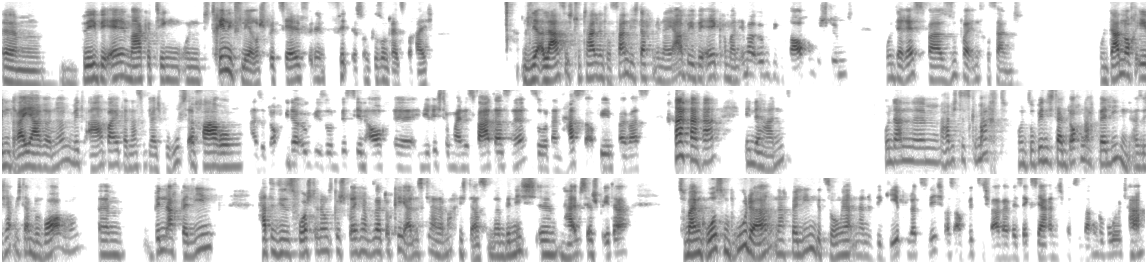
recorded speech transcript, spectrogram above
Ähm, BWL, Marketing und Trainingslehre speziell für den Fitness- und Gesundheitsbereich. Las ich total interessant. Ich dachte mir, naja, BWL kann man immer irgendwie gebrauchen, bestimmt. Und der Rest war super interessant. Und dann noch eben drei Jahre ne, mit Arbeit, dann hast du gleich Berufserfahrung, also doch wieder irgendwie so ein bisschen auch äh, in die Richtung meines Vaters, ne? So, dann hast du auf jeden Fall was in der Hand. Und dann ähm, habe ich das gemacht. Und so bin ich dann doch nach Berlin. Also ich habe mich dann beworben, ähm, bin nach Berlin, hatte dieses Vorstellungsgespräch und habe gesagt, okay, alles klar, dann mache ich das. Und dann bin ich äh, ein halbes Jahr später zu meinem großen Bruder nach Berlin gezogen. Wir hatten dann eine WG plötzlich, was auch witzig war, weil wir sechs Jahre nicht mehr zusammen gewohnt haben.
